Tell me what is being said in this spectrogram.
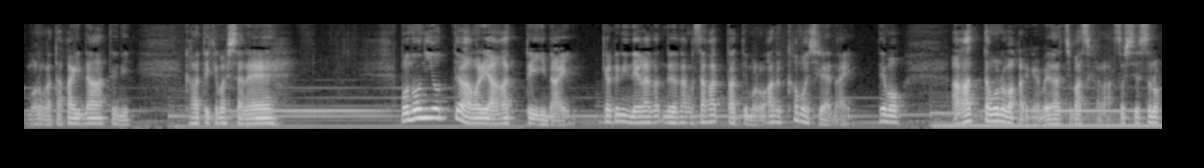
ー、物が高いなというふうに変わってきましたね。物によってはあまり上がっていない。逆に値が値段が下がったっていうものもあるかもしれない。でも上がったものばかりが目立ちますからそしてその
